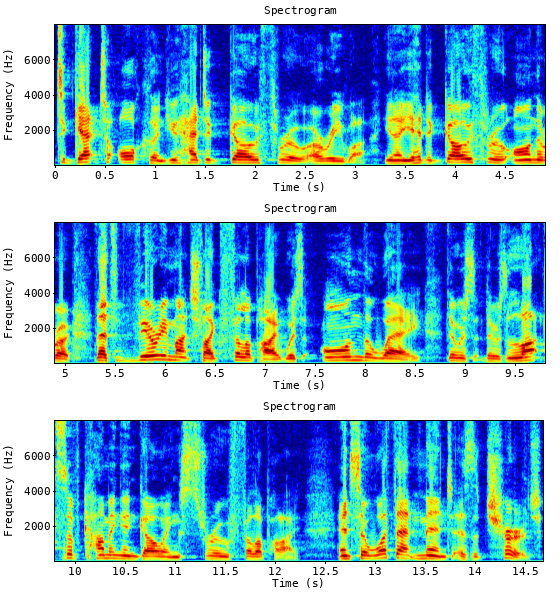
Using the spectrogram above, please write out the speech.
to get to Auckland, you had to go through Orewa. You know, you had to go through on the road. That's very much like Philippi was on the way. There was, there was lots of coming and goings through Philippi. And so what that meant as a church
